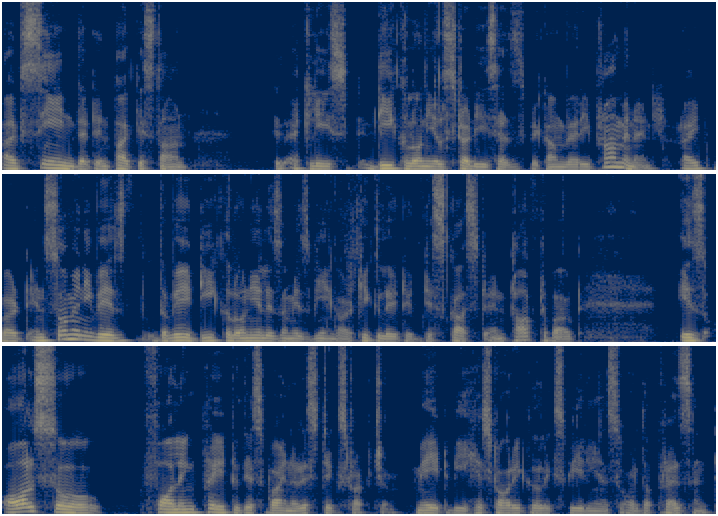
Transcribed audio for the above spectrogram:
I've seen that in Pakistan, at least decolonial studies has become very prominent, right? But in so many ways, the way decolonialism is being articulated, discussed, and talked about is also falling prey to this binaristic structure, may it be historical experience or the present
